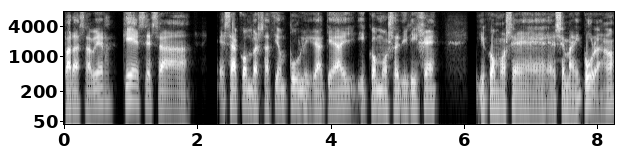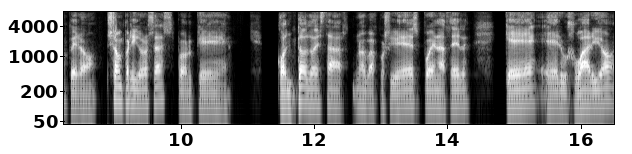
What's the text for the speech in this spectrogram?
para saber qué es esa, esa conversación pública que hay y cómo se dirige y cómo se, se manipula, ¿no? Pero son peligrosas porque con todas estas nuevas posibilidades pueden hacer que el usuario,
